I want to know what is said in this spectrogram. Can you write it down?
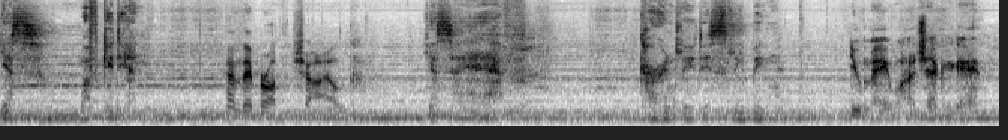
Yes, Moff Gideon. Have they brought the child. Yes, I have. Currently, it is sleeping. You may want to check again.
